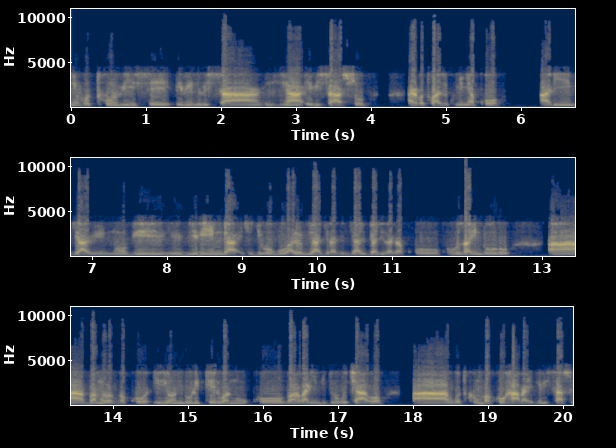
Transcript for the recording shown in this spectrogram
ni ho twumvise ibintu bisa nk'ibisasu ariko twaje kumenya ko ari bya bintu birinda iki gihugu ariyo byagezaga kubuza induru. Bamwe bavuga ko iyo nduru iterwa n'uko baba barinda igihugu cyabo. Ubwo twumva ko habaye nk'ibisasu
